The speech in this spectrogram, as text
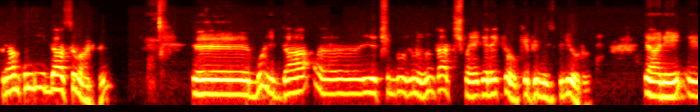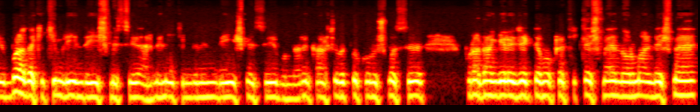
Hrant'ın bir iddiası vardı. E, bu iddia e, şimdi uzun uzun tartışmaya gerek yok. Hepimiz biliyoruz. Yani e, buradaki kimliğin değişmesi, Ermeni kimliğinin değişmesi, bunların karşılıklı konuşması, buradan gelecek demokratikleşme, normalleşme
